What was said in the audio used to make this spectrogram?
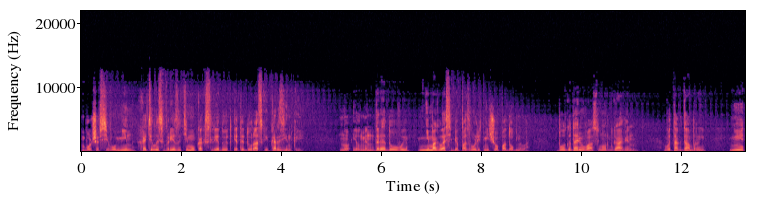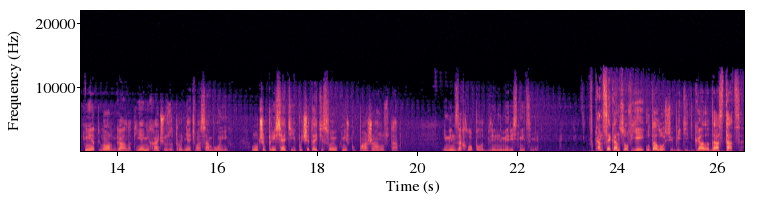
Больше всего Мин хотелось врезать ему как следует этой дурацкой корзинкой, но Илмендреда, увы, не могла себе позволить ничего подобного. «Благодарю вас, лорд Гавин. Вы так добры. Нет-нет, лорд Галлот, я не хочу затруднять вас обоих. Лучше присядьте и почитайте свою книжку, пожалуйста». Имин захлопала длинными ресницами. В конце концов, ей удалось убедить Галлада остаться,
